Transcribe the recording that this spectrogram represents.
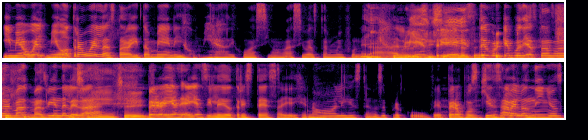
y mi abuela, mi otra abuela estaba ahí también y dijo, mira, dijo, así, va- así va a estar mi funeral. Híjole, bien sí, triste, porque pues ya está ¿sabes? más, más bien de la edad. Sí. sí. Pero ella, ella sí le dio tristeza. Y dije, no, le dije, usted no se preocupe. Pero pues quién sabe, los niños,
